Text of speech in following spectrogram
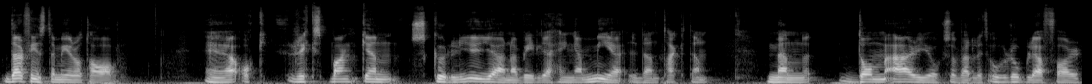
där finns det mer att ta av. Eh, och Riksbanken skulle ju gärna vilja hänga med i den takten. Men de är ju också väldigt oroliga för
